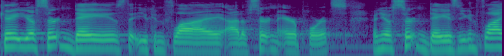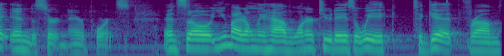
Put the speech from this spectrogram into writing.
okay, you have certain days that you can fly out of certain airports, and you have certain days you can fly into certain airports. And so you might only have one or two days a week to get from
